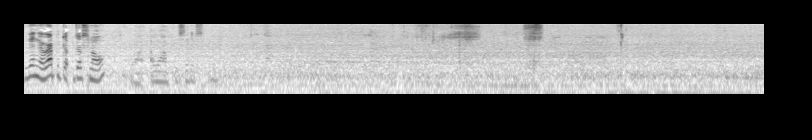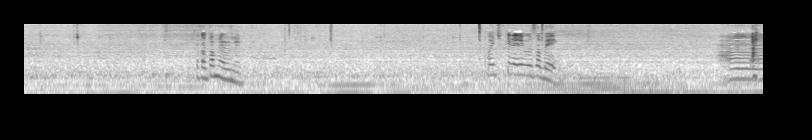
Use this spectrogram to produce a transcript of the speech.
We're gonna wrap it up just now. I want, I want a piece of this. Take a thumbnail with me. My chicken ain't even so big. Ah, I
